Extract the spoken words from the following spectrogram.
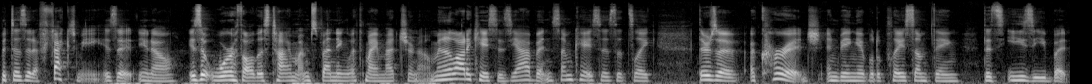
but does it affect me is it you know is it worth all this time i'm spending with my metronome in a lot of cases yeah but in some cases it's like there's a, a courage in being able to play something that's easy but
